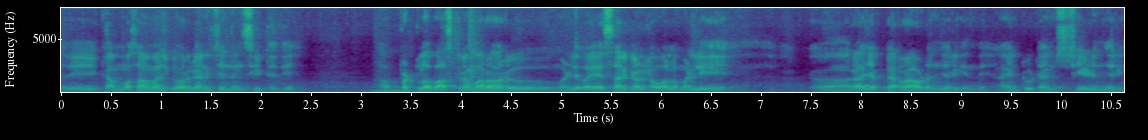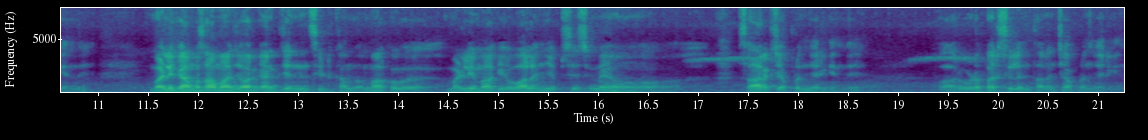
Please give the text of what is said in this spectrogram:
అది కమ్మ సామాజిక వర్గానికి చెందిన సీట్ అది. అప్పట్లో భాస్కర్ రామారావు మళ్ళీ వైఎస్ఆర్కి వెళ్ళటం వల్ల మళ్ళీ రాజప్ప గారు రావడం జరిగింది. ఆయన టూ టైమ్స్ చేయడం జరిగింది. మళ్ళీ కమ్మ సామాజిక వర్గానికి చెందిన సీట్ కమ్మ మాకు మళ్ళీ మాకు ఇవ్వాలని చెప్పేసి మేము సార్కి చెప్పడం జరిగింది. వారు కూడా పరిశీలించాలని చెప్పడం జరిగింది.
